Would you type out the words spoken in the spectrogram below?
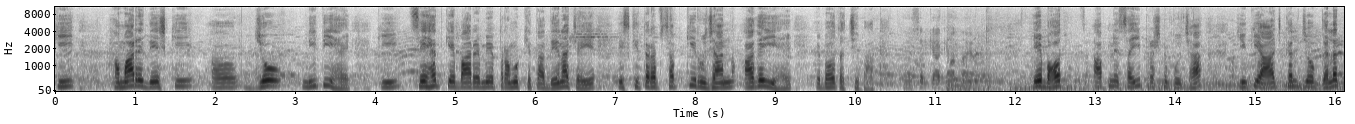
कि हमारे देश की जो नीति है कि सेहत के बारे में प्रामुख्यता देना चाहिए इसकी तरफ़ सबकी रुझान आ गई है। ये बहुत अच्छी बात है। सर क्या मानना है ये बहुत आपने सही प्रश्न पूछा क्योंकि आजकल जो गलत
